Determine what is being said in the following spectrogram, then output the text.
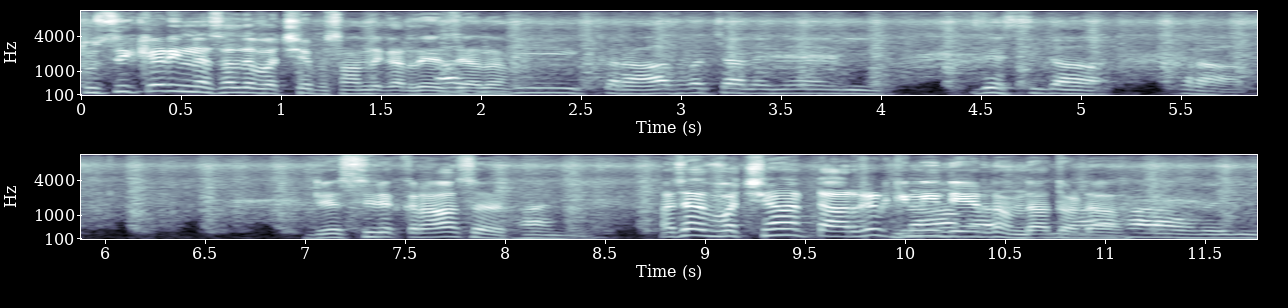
ਤੁਸੀਂ ਕਿਹੜੀ ਨਸਲ ਦੇ ਬੱਚੇ ਪਸੰਦ ਕਰਦੇ ਹੋ ਜ਼ਿਆਦਾ? ਜੀ ਕਰਾਸ ਬੱਚਾ ਲੈਂਦੇ ਆ ਜੀ ਦੇਸੀ ਦਾ ਕਰਾਸ। ਦੇਸੀ ਦੇ ਕ੍ਰਾਸ? ਹਾਂਜੀ। ਅੱਛਾ ਬੱਚਿਆਂ ਦਾ ਟਾਰਗੇਟ ਕਿੰਨੀ ਦੇਰ ਦਾ ਹੁੰਦਾ ਤੁਹਾਡਾ? ਵਾਲਾ ਹੋਵੇ ਜੀ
